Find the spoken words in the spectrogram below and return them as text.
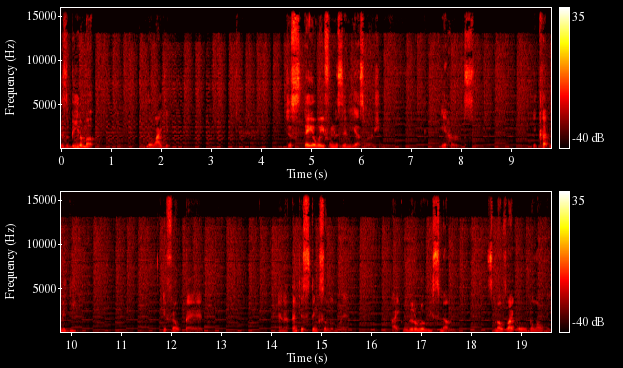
It's a beat 'em up. You'll like it. Just stay away from this NES version. It hurts. It cut me deep. It felt bad. And I think it stinks a little bit. Like literally smelly. It smells like old bologna.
